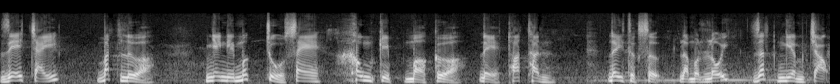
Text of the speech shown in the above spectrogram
dễ cháy, bắt lửa, nhanh đến mức chủ xe không kịp mở cửa để thoát thân. Đây thực sự là một lỗi rất nghiêm trọng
